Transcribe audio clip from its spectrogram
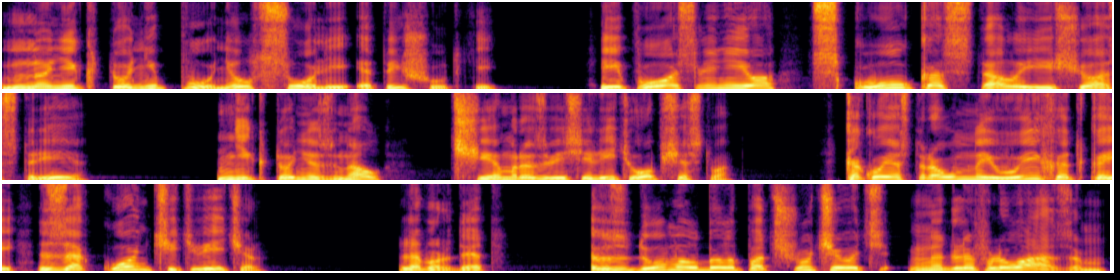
Но никто не понял соли этой шутки. И после нее скука стала еще острее. Никто не знал, чем развеселить общество какой остроумной выходкой закончить вечер. Лабордет вздумал было подшучивать над Лефлуазом,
